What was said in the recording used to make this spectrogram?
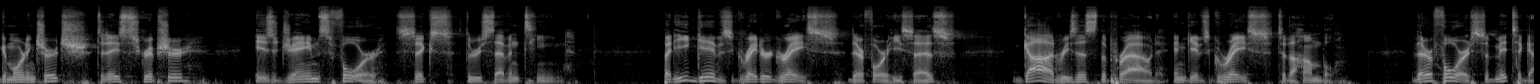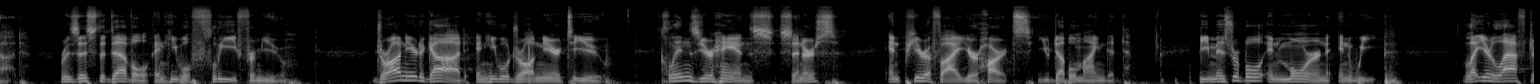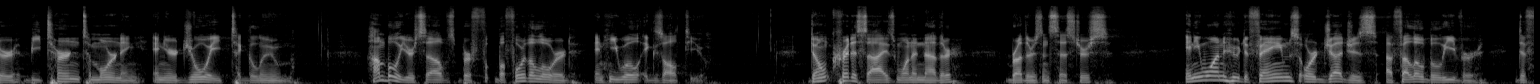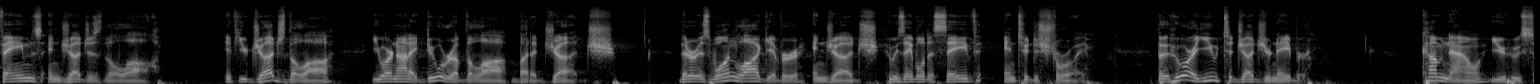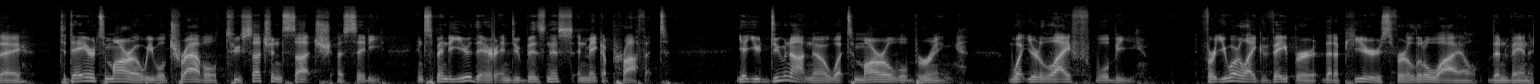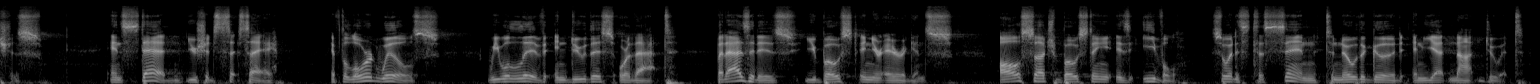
Good morning, church. Today's scripture is James 4 6 through 17. But he gives greater grace, therefore, he says, God resists the proud and gives grace to the humble. Therefore, submit to God, resist the devil, and he will flee from you. Draw near to God, and he will draw near to you. Cleanse your hands, sinners, and purify your hearts, you double minded. Be miserable and mourn and weep. Let your laughter be turned to mourning and your joy to gloom. Humble yourselves before the Lord, and he will exalt you. Don't criticize one another, brothers and sisters. Anyone who defames or judges a fellow believer defames and judges the law. If you judge the law, you are not a doer of the law, but a judge. There is one lawgiver and judge who is able to save and to destroy. But who are you to judge your neighbor? Come now, you who say, Today or tomorrow we will travel to such and such a city and spend a year there and do business and make a profit. Yet you do not know what tomorrow will bring, what your life will be. For you are like vapor that appears for a little while, then vanishes. Instead, you should say, If the Lord wills, we will live and do this or that. But as it is, you boast in your arrogance. All such boasting is evil. So it is to sin to know the good and yet not do it.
